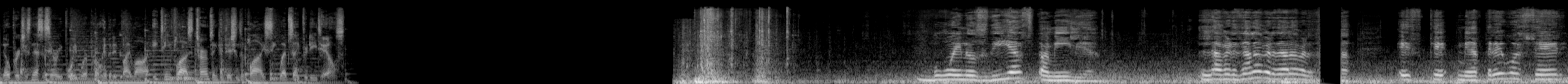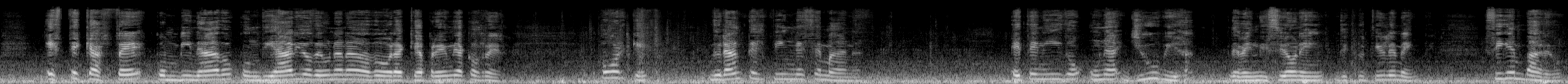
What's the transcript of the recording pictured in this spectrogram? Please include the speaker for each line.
Speaker 1: No purchase necessary. Void where prohibited by law. 18 plus terms and conditions apply. See website for details.
Speaker 2: Buenos días familia. La verdad, la verdad, la verdad es que me atrevo a hacer este café combinado con diario de una nadadora que aprende a correr. Porque durante el fin de semana he tenido una lluvia de bendiciones indiscutiblemente. Sin embargo,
